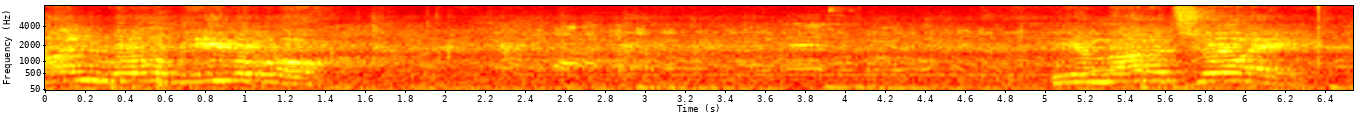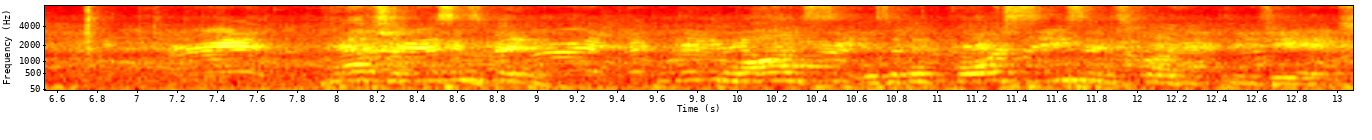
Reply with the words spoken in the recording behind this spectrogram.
Unbelievable. The amount of joy. Patrick, this has been three long seasons. It's been four seasons for PGH?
